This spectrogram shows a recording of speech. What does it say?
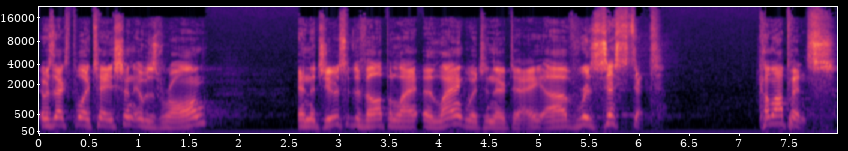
It was exploitation. It was wrong, and the Jews had developed a, la- a language in their day of resist it, comeuppance,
